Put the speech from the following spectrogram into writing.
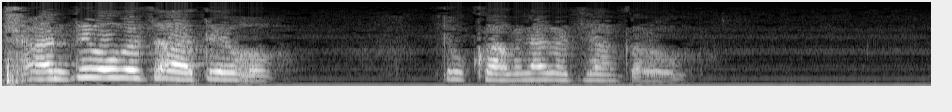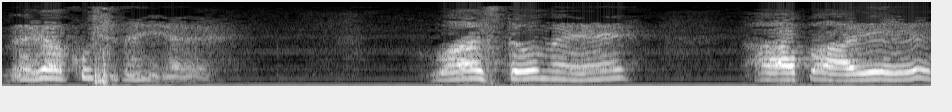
शांति को चाहते हो तो कामना का त्याग करो। मेरा कुछ नहीं है। वास्तव में आप आए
